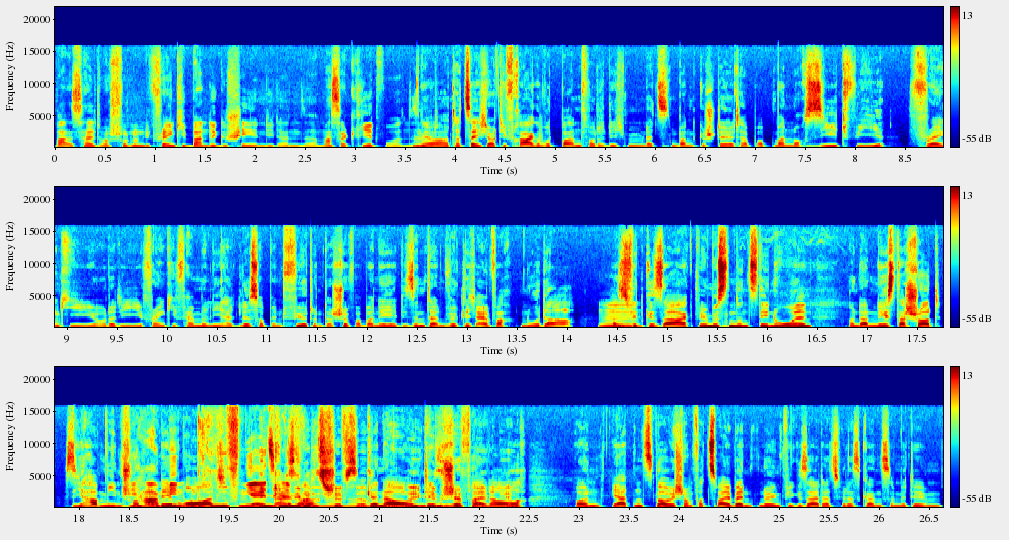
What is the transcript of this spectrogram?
war es halt auch schon um die Frankie-Bande geschehen, die dann äh, massakriert worden sind. Ja, tatsächlich auch die Frage wurde beantwortet, die ich im letzten Band gestellt habe, ob man noch sieht, wie Frankie oder die Frankie Family halt Lissop entführt und das Schiff, aber nee, die sind dann wirklich einfach nur da. Also es Mhm. wird gesagt, wir müssen uns den holen und dann nächster Shot, sie haben ihn Sie schon an haben dem ihn Ort. und rufen ja jetzt Inklusive einfach des Schiffs, ne? also. Genau, sogar, ne? und dem Schiff halt auch. Und wir hatten es, glaube ich, schon vor zwei Bänden irgendwie gesagt, als wir das Ganze mit dem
